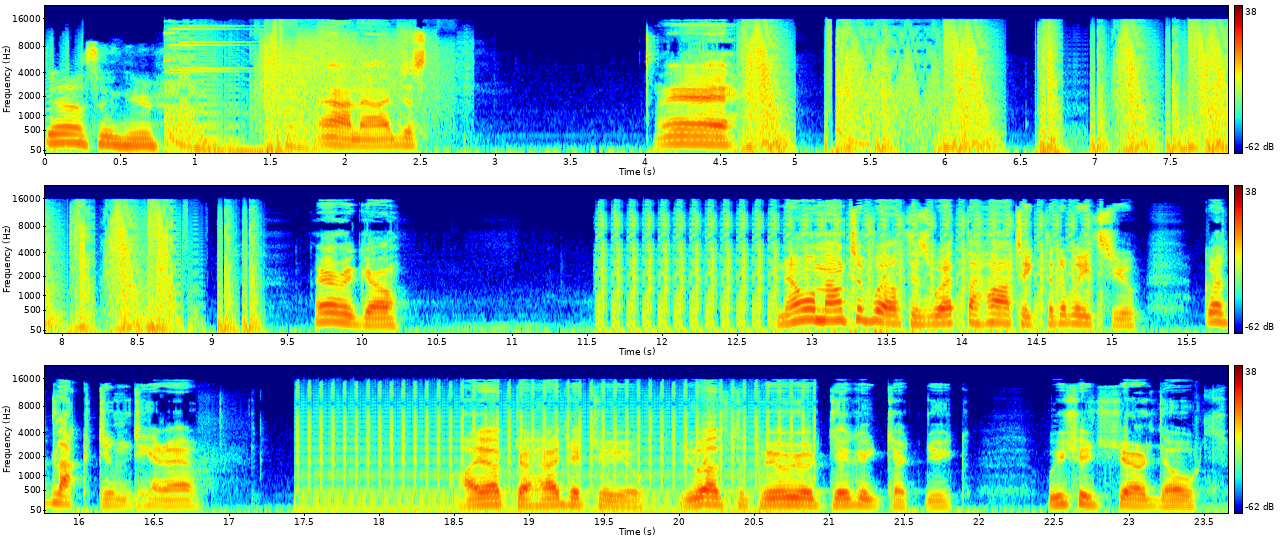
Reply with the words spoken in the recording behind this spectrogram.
Yeah, same here. I don't know, I just... Eh. There we go. No amount of wealth is worth the heartache that awaits you. Good luck, doomed hero. I have to hand it to you. You have superior digging technique. We should share notes.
